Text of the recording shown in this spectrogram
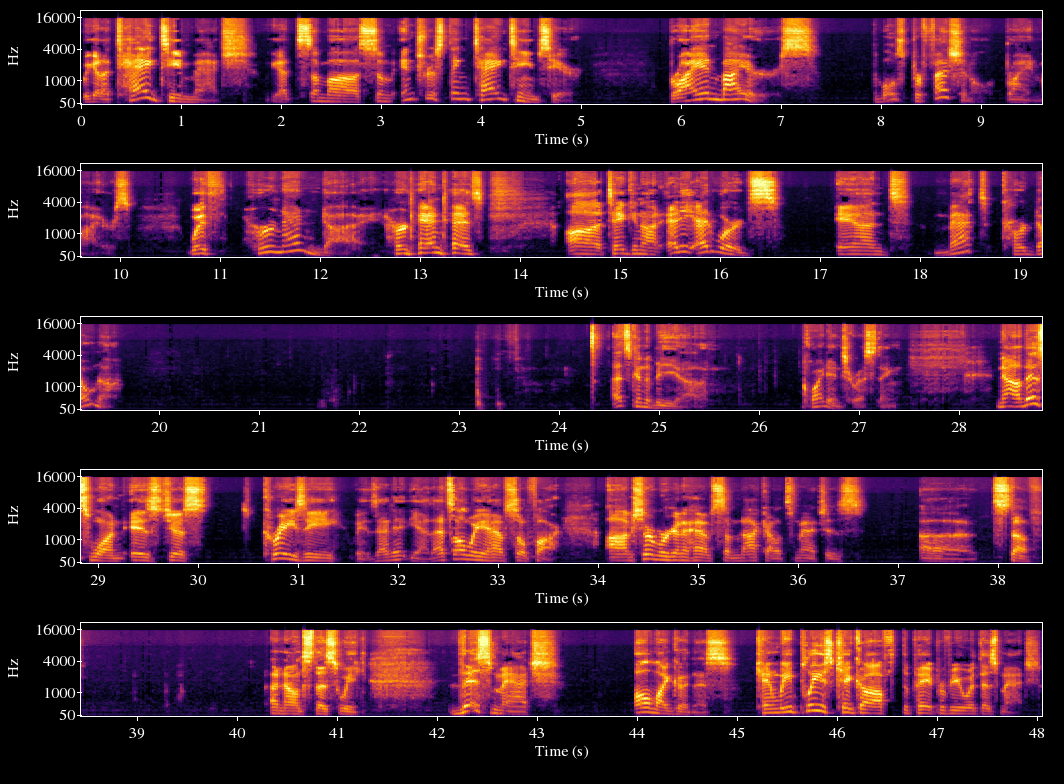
We got a tag team match. We got some uh, some interesting tag teams here. Brian Myers, the most professional Brian Myers, with Hernandez. Hernandez uh, taking on Eddie Edwards and Matt Cardona. That's going to be uh, quite interesting. Now, this one is just crazy. Wait, is that it? Yeah, that's all we have so far. I'm sure we're going to have some knockouts matches uh, stuff announced this week. This match Oh my goodness. Can we please kick off the pay per view with this match?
